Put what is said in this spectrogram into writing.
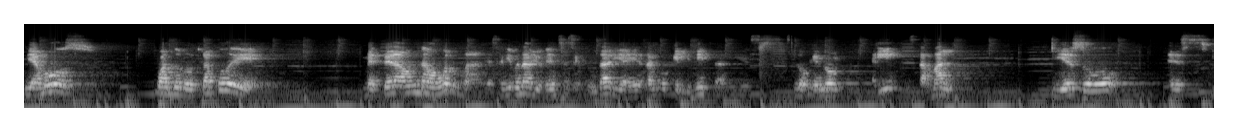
digamos, cuando lo trato de meter a una horma, ya sería una violencia secundaria y es algo que limita y es lo que no, aquí está mal. Y eso es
